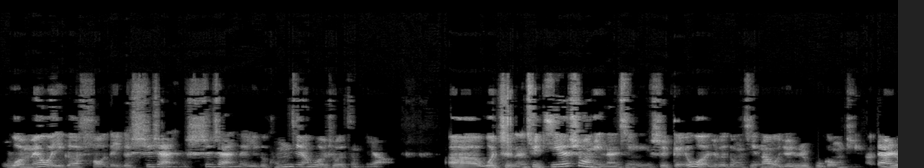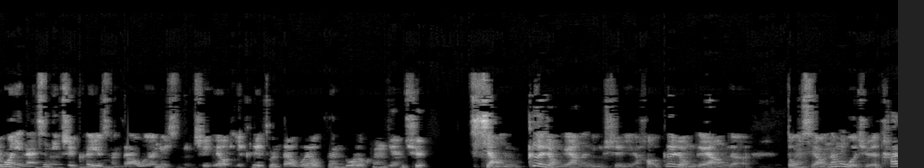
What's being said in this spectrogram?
我没有一个好的一个施展施展的一个空间，或者说怎么样，呃，我只能去接受你男性凝视给我这个东西，那我觉得就是不公平的。但如果你男性凝视可以存在，我的女性凝视也有也可以存在，我有更多的空间去想各种各样的凝视也好，各种各样的东西啊，那么我觉得它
